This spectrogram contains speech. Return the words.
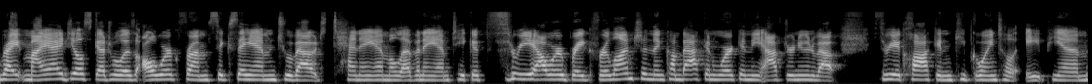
right? My ideal schedule is I'll work from 6 a.m. to about 10 a.m., 11 a.m., take a three hour break for lunch, and then come back and work in the afternoon about three o'clock and keep going till 8 p.m.,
